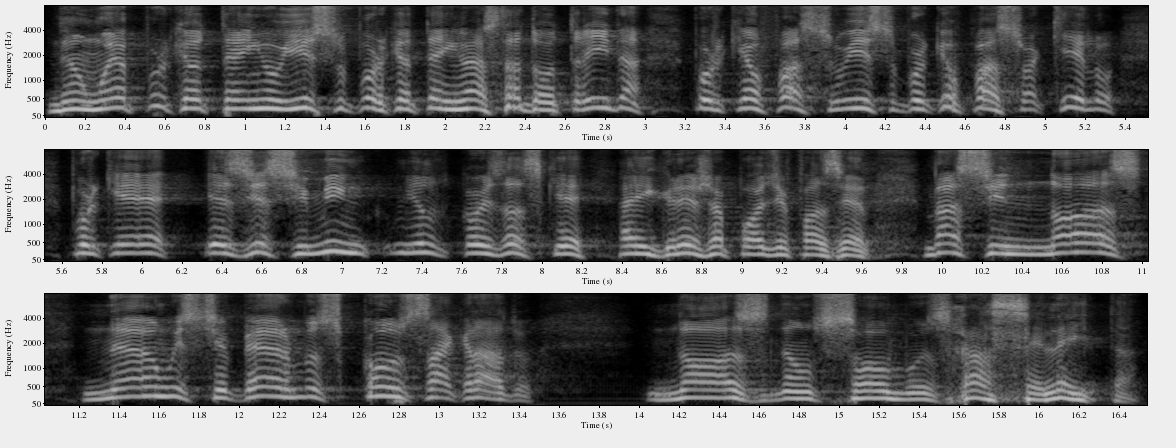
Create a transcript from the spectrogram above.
Não é porque eu tenho isso, porque eu tenho esta doutrina, porque eu faço isso, porque eu faço aquilo, porque existem mil, mil coisas que a igreja pode fazer. Mas se nós não estivermos consagrados, nós não somos raça eleita.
